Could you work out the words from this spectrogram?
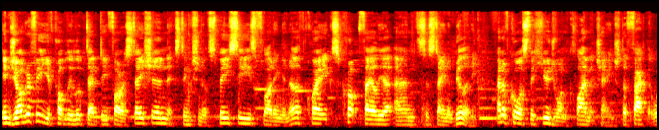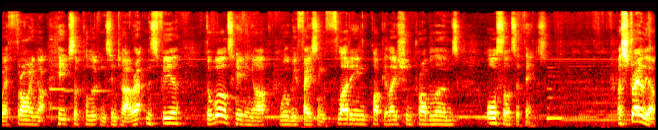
In geography, you've probably looked at deforestation, extinction of species, flooding and earthquakes, crop failure, and sustainability. And of course, the huge one, climate change. The fact that we're throwing up heaps of pollutants into our atmosphere, the world's heating up, we'll be facing flooding, population problems, all sorts of things. Australia,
